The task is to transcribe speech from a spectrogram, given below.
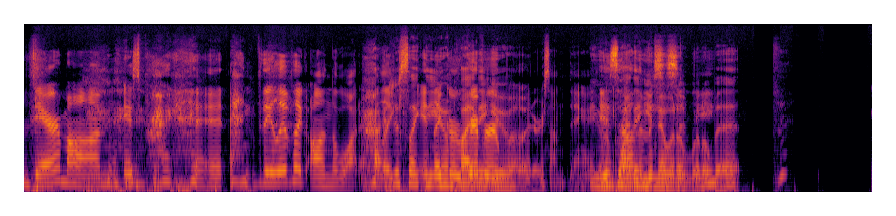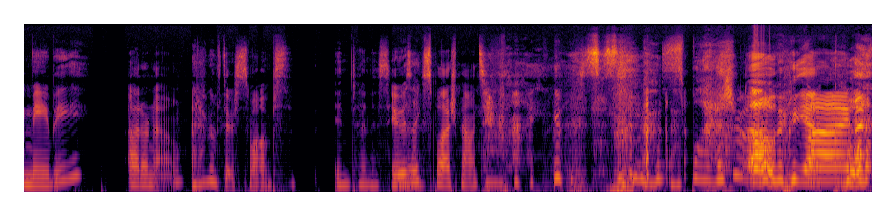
their mom is pregnant and they live like on the water, I like just like in like a imply river you- boat or something. I You think. Is that imply on that the you know it a little bit. Maybe. I don't know. I don't know if there's swamps in Tennessee. It was like Splash Mountain vibes. Splash. oh yeah, Fine.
